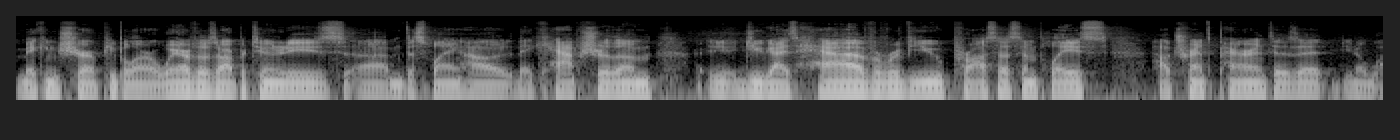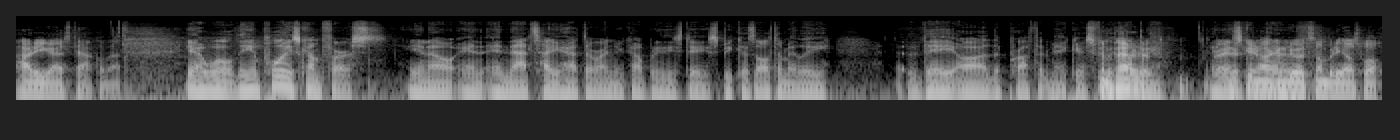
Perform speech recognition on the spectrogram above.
making sure people are aware of those opportunities, um, displaying how they capture them. Do you guys have a review process in place? How transparent is it? You know, how do you guys tackle that? Yeah, well, the employees come first, you know, and, and that's how you have to run your company these days because ultimately they are the profit makers. Competitive. Right? If you're not going to do it, somebody else will.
